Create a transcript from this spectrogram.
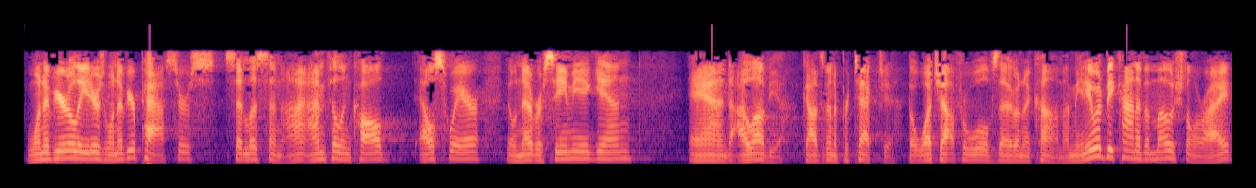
one of your leaders, one of your pastors said, listen, I, I'm feeling called elsewhere. You'll never see me again. And I love you. God's going to protect you. But watch out for wolves that are going to come. I mean, it would be kind of emotional, right?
